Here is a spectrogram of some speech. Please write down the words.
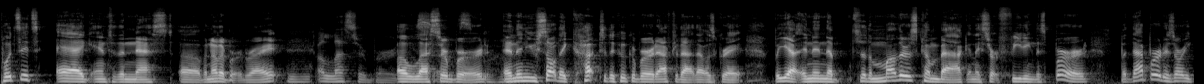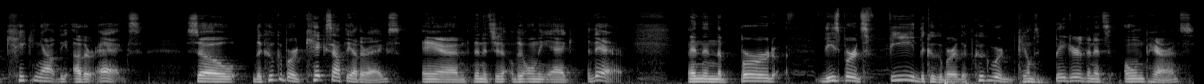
puts its egg into the nest of another bird, right? a lesser bird a lesser says. bird, and then you saw they cut to the cuckoo bird after that. That was great. But yeah, and then the so the mothers come back and they start feeding this bird, but that bird is already kicking out the other eggs. So the cuckoo bird kicks out the other eggs, and then it's just the only egg there. And then the bird, these birds feed the cuckoo bird. The cuckoo bird becomes bigger than its own parents,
